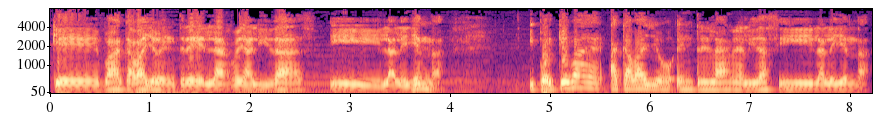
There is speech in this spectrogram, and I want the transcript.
que va a caballo entre la realidad y la leyenda. ¿Y por qué va a caballo entre la realidad y la leyenda?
